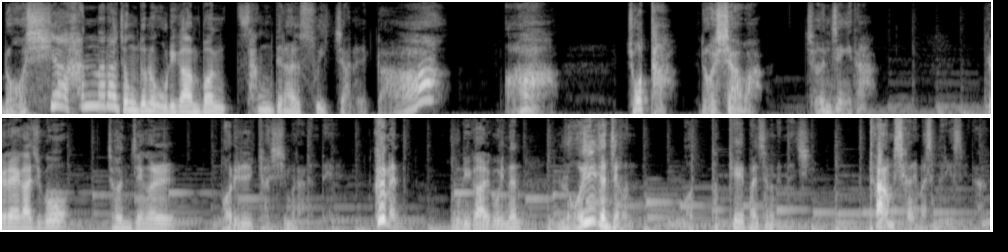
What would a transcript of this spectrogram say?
러시아 한 나라 정도는 우리가 한번 상대를 할 수 있지 않을까? 아, 좋다. 러시아와 전쟁이다. 그래가지고 전쟁을 벌일 결심을 하는데 그러면 우리가 알고 있는 러일 전쟁은 어떻게 발생을 했는지 다음 시간에 말씀드리겠습니다.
